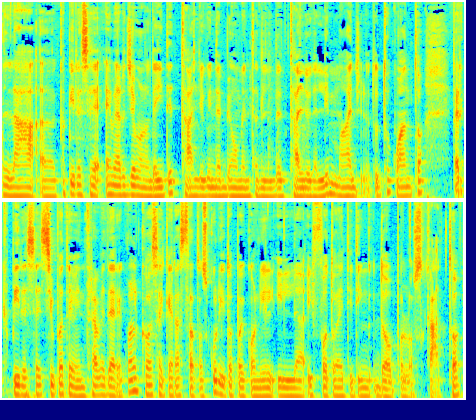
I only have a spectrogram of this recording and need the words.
la, uh, capire se emergevano dei dettagli, quindi abbiamo aumentato il dettaglio dell'immagine, tutto quanto, per capire se si poteva intravedere qualcosa che era stato oscurito poi con il, il, il photo editing dopo lo scatto.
